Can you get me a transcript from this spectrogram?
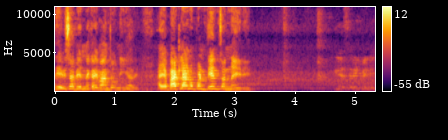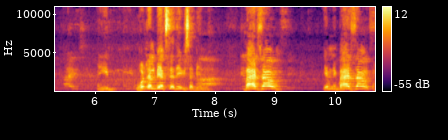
દેવીસાબેનને કાંઈ વાંધો નહીં આવે. અહીંયા બાટલાનું પણ ટેન્શન નહીં રહે. રિપેરિંગ બેગ છે. દેવી હોટલ એમની. બહાર જાઓ. એમની બહાર જાઓ તો.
